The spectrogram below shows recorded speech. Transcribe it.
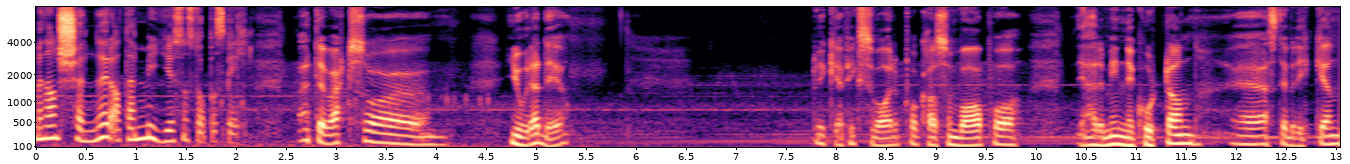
Men han skjønner at det er mye som står på spill. Etter hvert så øh, gjorde jeg det, ja. Ikke jeg fikk svar på hva som var på de her minnekortene, øh, SD-brikken.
